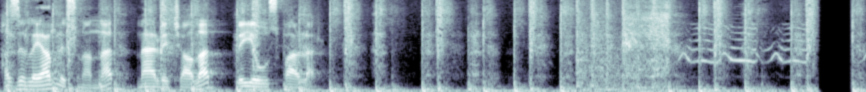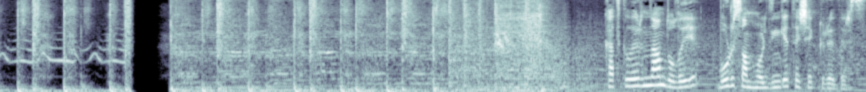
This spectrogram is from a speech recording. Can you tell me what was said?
Hazırlayan ve sunanlar Merve Çağlar ve Yavuz Parlar. Katkılarından dolayı Borusan Holding'e teşekkür ederiz.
